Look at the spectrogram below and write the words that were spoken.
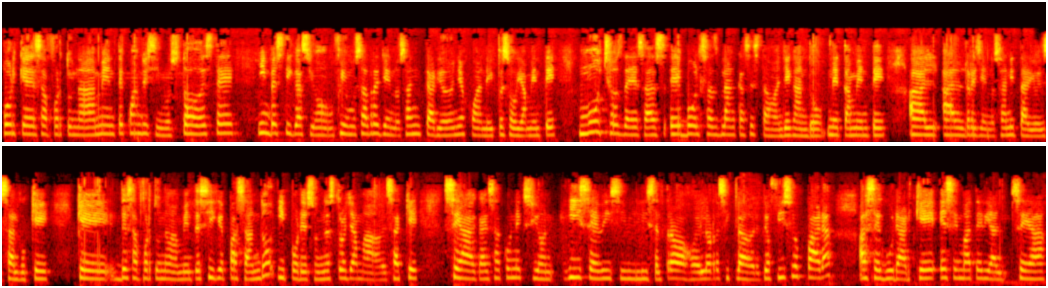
porque desafortunadamente cuando hicimos toda esta investigación fuimos al relleno sanitario de Doña Juana y pues obviamente muchos de esas eh, bolsas blancas estaban llegando netamente al, al, relleno sanitario. Es algo que, que desafortunadamente sigue pasando y por eso nuestro llamado es a que se haga esa conexión y se visibilice el trabajo de los recicladores de oficio para asegurar que ese material sea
